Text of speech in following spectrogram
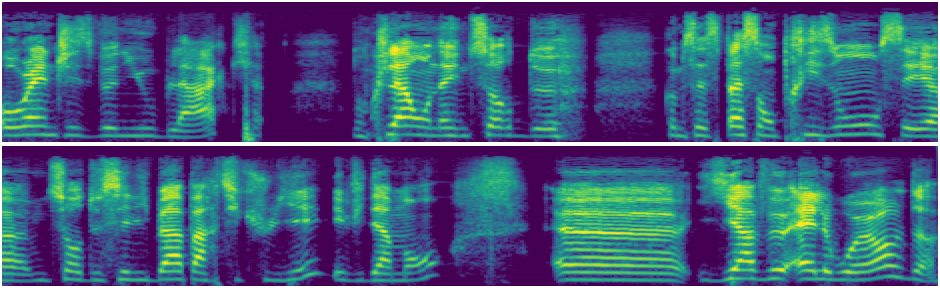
Orange is the New Black. Donc là, on a une sorte de, comme ça se passe en prison, c'est une sorte de célibat particulier, évidemment. Il y a The Hell World,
